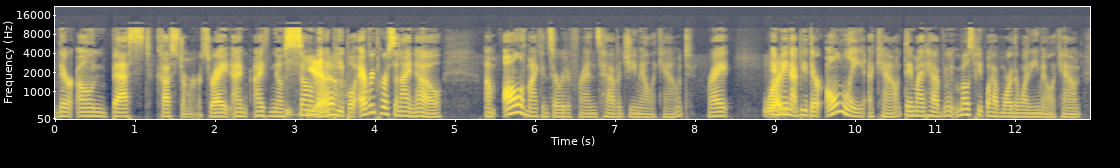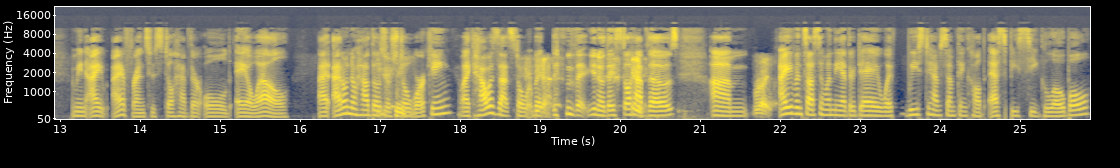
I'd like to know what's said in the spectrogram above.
their own best customers, right? I, I know so Yeah. many people. Every person I know, um, all of my conservative friends have a Gmail account, right? Right. It may not be their only account. They might have. Most people have more than one email account. I mean, I I have friends who still have their old AOL. I, I don't know how those are still working. Like, how is that still? working? But the- you know, they still have those. Um, right. I even saw someone the other day with. We used to have something called SBC Global.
